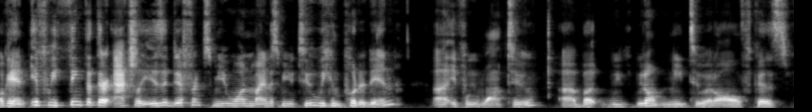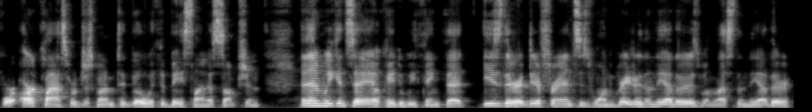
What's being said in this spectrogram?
Okay, and if we think that there actually is a difference, mu1 minus mu2, we can put it in uh, if we want to, uh, but we, we don't need to at all because for our class we're just going to go with the baseline assumption. And then we can say, okay, do we think that is there a difference? Is one greater than the other? Is one less than the other?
